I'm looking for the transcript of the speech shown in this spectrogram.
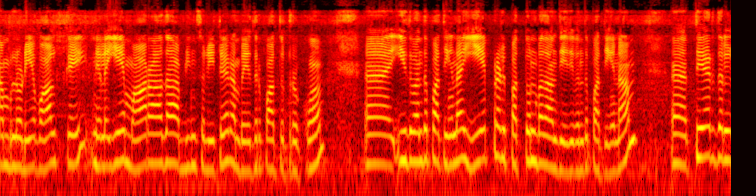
நம்மளுடைய வாழ்க்கை நிலையே மாறாதா அப்படின்னு சொல்லிட்டு நம்ம எதிர்பார்த்துட்ருக்கோம் இது வந்து பார்த்தீங்கன்னா ஏப்ரல் பத்தொன்பதாம் தேதி வந்து பார்த்தீங்கன்னா தேர்தல்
